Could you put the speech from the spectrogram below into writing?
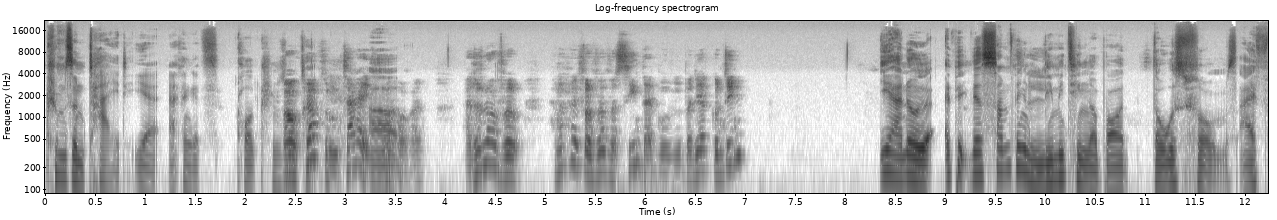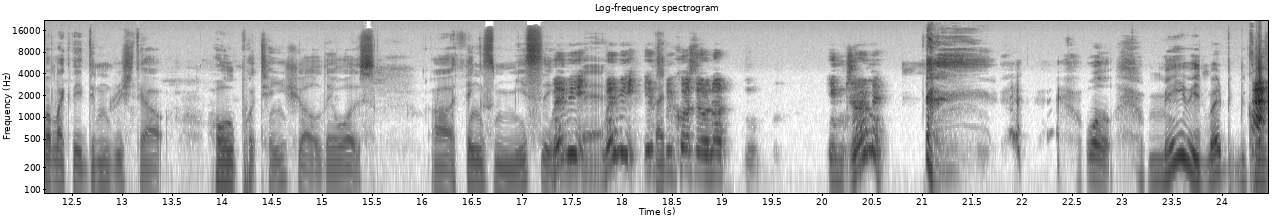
Crimson Tide. Yeah, I think it's called Crimson Tide. Oh, Tide. Crimson Tide. Uh, oh, I I don't know if I, I don't know if I've ever seen that movie, but yeah, continue. Yeah, no, I think there's something limiting about those films. I felt like they didn't reach their whole potential. There was uh things missing. Maybe there. maybe it's Like- because they were not in German. Well, maybe it might be because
